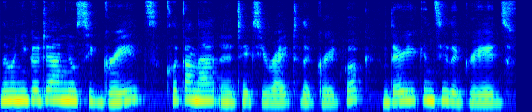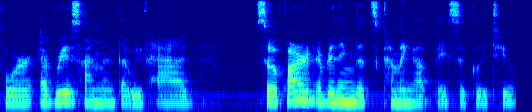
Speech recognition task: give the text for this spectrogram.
then when you go down, you'll see grades. Click on that and it takes you right to the gradebook. There you can see the grades for every assignment that we've had so far and everything that's coming up basically too.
